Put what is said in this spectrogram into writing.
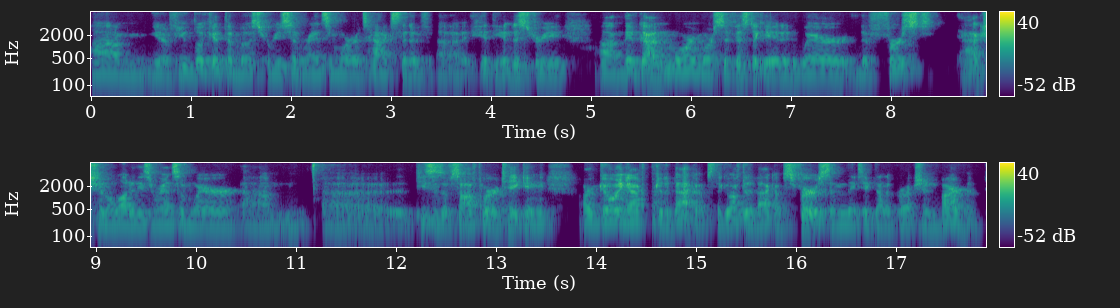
Um, you know, if you look at the most recent ransomware attacks that have uh, hit the industry, um, they've gotten more and more sophisticated where the first action a lot of these ransomware um, uh, pieces of software are taking are going after the backups. They go after the backups first, and then they take down the production environment.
